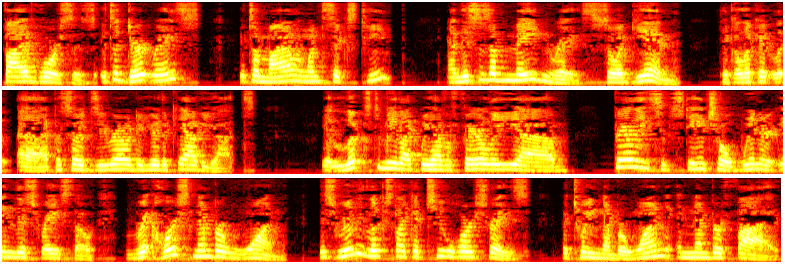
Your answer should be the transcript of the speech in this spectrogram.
five horses. It's a dirt race. It's a mile and one sixteenth, and this is a maiden race. So again, take a look at uh, episode zero to hear the caveats. It looks to me like we have a fairly um, fairly substantial winner in this race, though. horse number one. This really looks like a two horse race between number one and number five.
